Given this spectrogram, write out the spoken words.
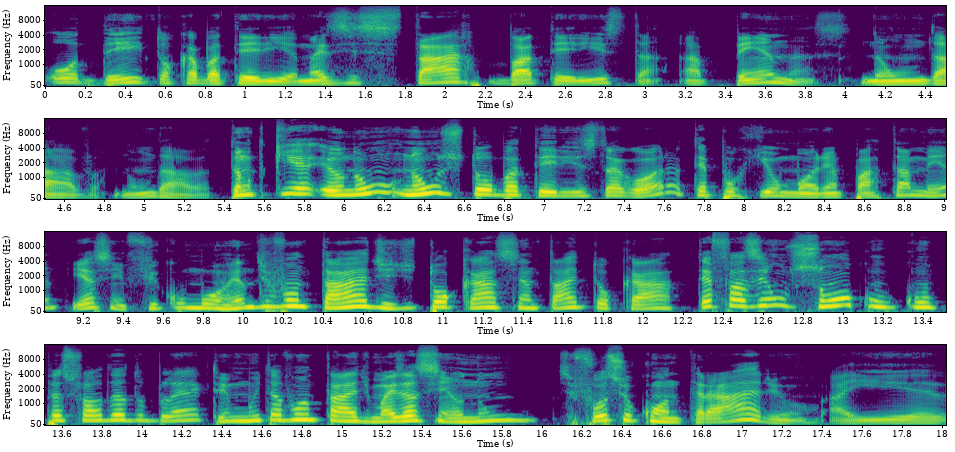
odeio tocar bateria, mas estar baterista apenas não dava, não dava. Tanto que eu não, não estou baterista agora, até porque eu moro em apartamento. E assim, fico morrendo de vontade de tocar, sentar e tocar. Até fazer um som com, com o pessoal da Black. Tenho muita vontade. Mas assim, eu não. Se fosse o contrário, aí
